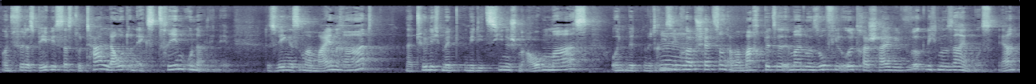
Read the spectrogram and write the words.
Und für das Baby ist das total laut und extrem unangenehm. Deswegen ist immer mein Rat, natürlich mit medizinischem Augenmaß und mit, mit Risikoabschätzung, aber mach bitte immer nur so viel Ultraschall, wie wirklich nur sein muss. Ja?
